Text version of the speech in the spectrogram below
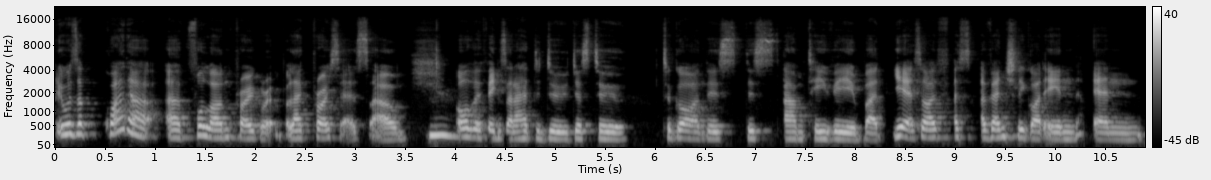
it was a quite a, a full on program like process. Um, all the things that I had to do just to to go on this this um, TV. But yeah, so I eventually got in, and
